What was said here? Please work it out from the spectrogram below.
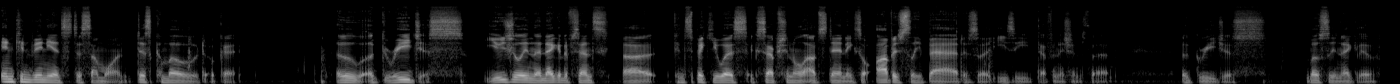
inconvenience to someone. Discommode. Okay. Ooh, egregious. Usually in the negative sense, uh, conspicuous, exceptional, outstanding. So obviously bad is an easy definition to that. Egregious. Mostly negative.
